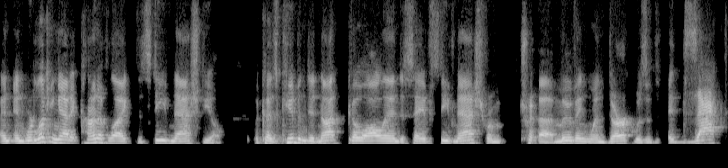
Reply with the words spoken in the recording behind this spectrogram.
and and we're looking at it kind of like the Steve Nash deal because Cuban did not go all in to save Steve Nash from uh, moving when Dirk was exact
